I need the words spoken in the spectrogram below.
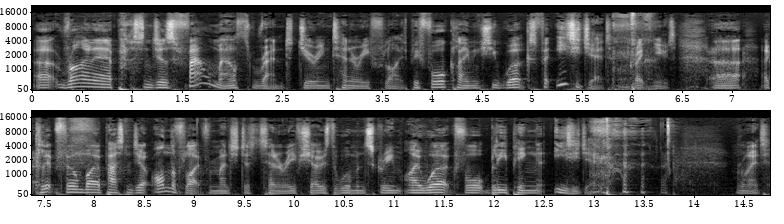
Uh, Ryanair passengers foul mouthed rant during Tenerife flight before claiming she works for EasyJet. Great news. Uh, a clip filmed by a passenger on the flight from Manchester to Tenerife shows the woman scream, I work for bleeping EasyJet. Right.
